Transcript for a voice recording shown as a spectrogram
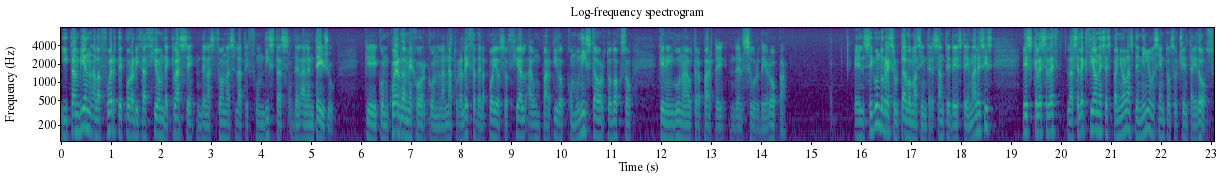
y también a la fuerte polarización de clase de las zonas latifundistas del Alentejo, que concuerda mejor con la naturaleza del apoyo social a un partido comunista ortodoxo que ninguna otra parte del sur de Europa. El segundo resultado más interesante de este análisis es que las elecciones españolas de 1982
